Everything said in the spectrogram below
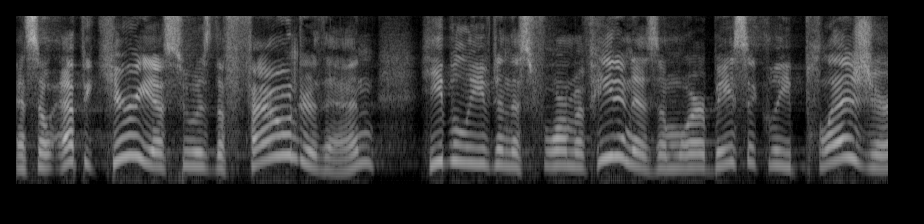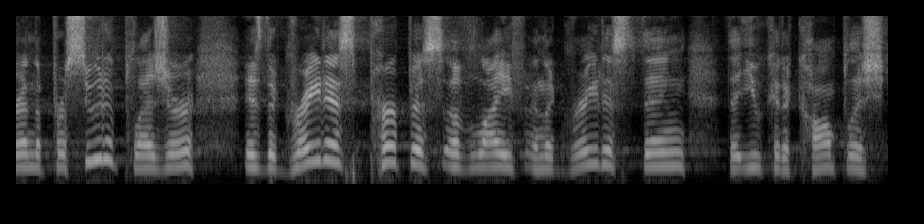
And so Epicurus, who is the founder then, he believed in this form of hedonism where basically pleasure and the pursuit of pleasure is the greatest purpose of life and the greatest thing that you could accomplish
